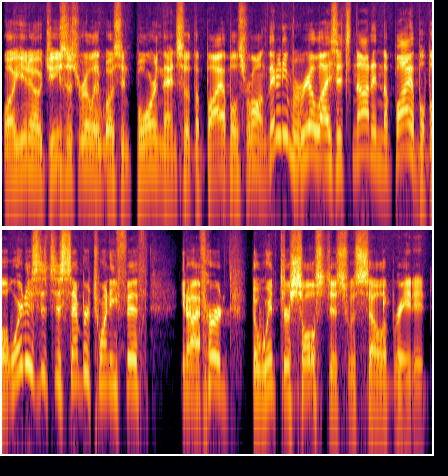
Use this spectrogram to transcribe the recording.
well, you know, Jesus really wasn't born then, so the Bible's wrong. They don't even realize it's not in the Bible. But where does it December 25th? You know, I've heard the winter solstice was celebrated.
